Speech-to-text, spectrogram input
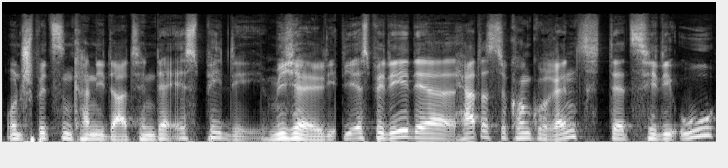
und Spitzenkandidatin der SPD. Michael, die SPD, der härteste Konkurrent der CDU.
